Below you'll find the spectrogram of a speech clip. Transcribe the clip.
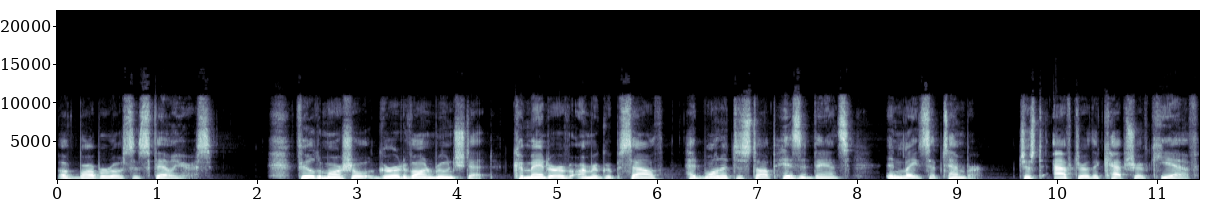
of Barbarossa's failures. Field Marshal Gerd von Rundstedt, commander of Army Group South, had wanted to stop his advance in late September, just after the capture of Kiev.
